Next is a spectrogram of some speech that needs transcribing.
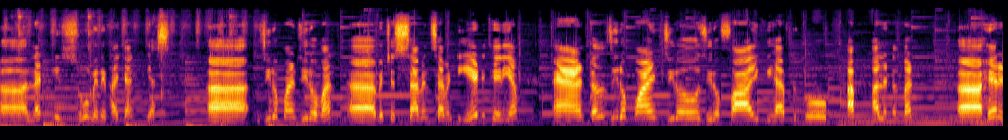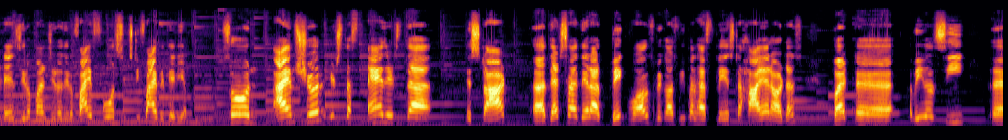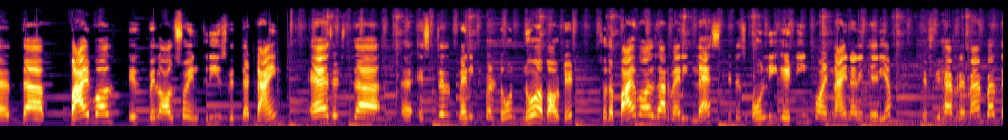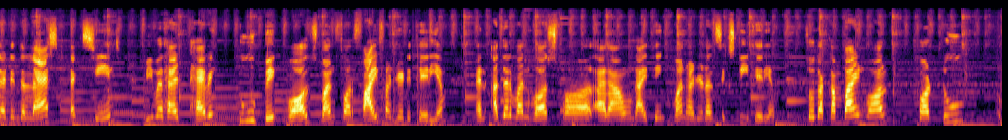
Uh, let me zoom in if i can. Yes. Uh, 0.01 uh, which is 778 ethereum. And till 0.005 we have to go up a little bit uh, here it is 0.005465 ethereum. So i am sure it's the as it's the start uh, that's why there are big walls because people have placed a higher orders. But uh, we will see uh, the buy wall is, will also increase with the time. As it's the uh, still many people don't know about it. So the buy walls are very less. It is only 18.99 ethereum. If you have remembered that in the last exchange we were had having two big walls one for 500 ethereum and other one was for around I think 160 Ethereum. So the combined wall for two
